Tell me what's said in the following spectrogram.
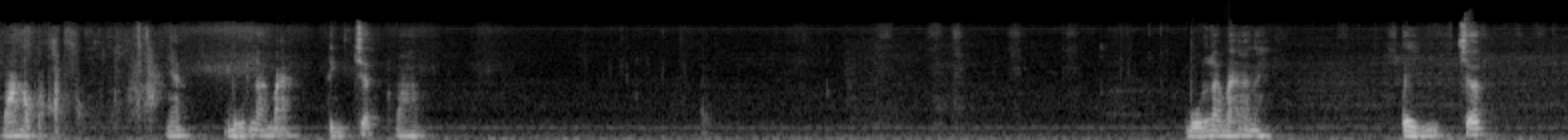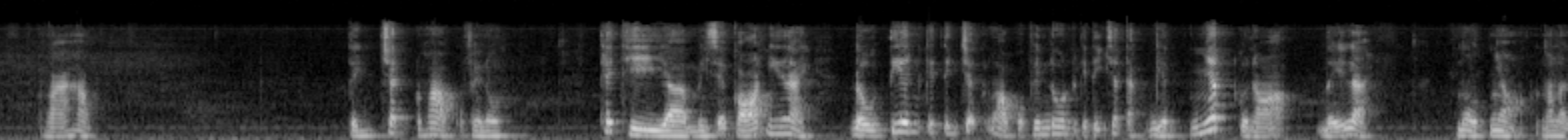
hóa học nhé 4 la mã tính chất hóa học bốn la mã này tính chất hóa học. Tính chất hóa học của phenol. Thế thì uh, mình sẽ có như thế này. Đầu tiên cái tính chất hóa học của phenol cái tính chất đặc biệt nhất của nó đấy là một nhỏ nó là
